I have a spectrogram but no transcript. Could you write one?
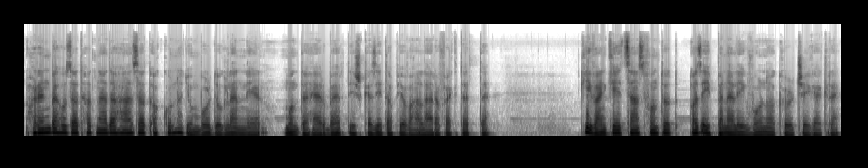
Ha rendbe hozathatnád a házat, akkor nagyon boldog lennél, mondta Herbert, és kezét apja vállára fektette. Kívánj kétszáz fontot, az éppen elég volna a költségekre.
